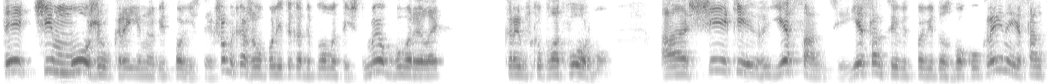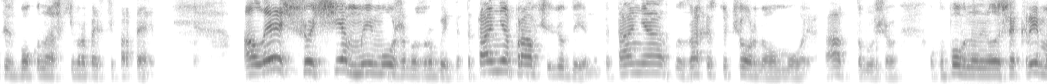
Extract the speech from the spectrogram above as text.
те, чим може Україна відповісти. Якщо ми кажемо політика дипломатична, ми обговорили Кримську платформу. А ще які є санкції? Є санкції відповідно з боку України, є санкції з боку наших європейських партнерів. Але що ще ми можемо зробити? Питання прав чи людини, питання захисту Чорного моря, та? тому що окупована не лише Крим,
